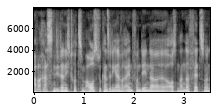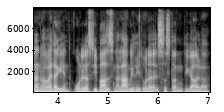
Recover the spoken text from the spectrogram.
Aber rasten die da nicht trotzdem aus? Du kannst ja nicht einfach einen von denen da auseinanderfetzen und dann einfach weitergehen, ohne dass die Basis in Alarm gerät. Oder ist das dann egal da?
